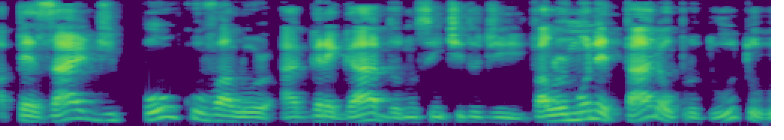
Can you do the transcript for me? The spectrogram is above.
apesar de pouco valor agregado no sentido de valor monetário ao produto,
